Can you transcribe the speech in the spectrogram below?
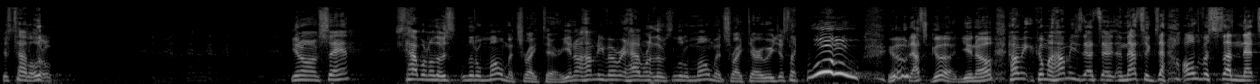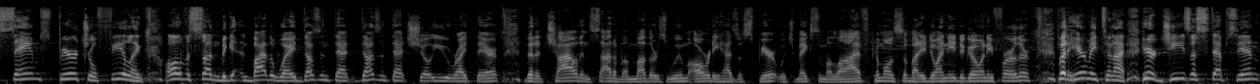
Just had a little. You know what I'm saying? Just have one of those little moments right there. You know, how many of you ever had one of those little moments right there where you're just like, woo, ooh, that's good, you know? How many, come on, how many, that's, and that's exactly, all of a sudden, that same spiritual feeling, all of a sudden, begin, and by the way, doesn't that, doesn't that show you right there that a child inside of a mother's womb already has a spirit which makes them alive? Come on, somebody, do I need to go any further? But hear me tonight. Here, Jesus steps in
